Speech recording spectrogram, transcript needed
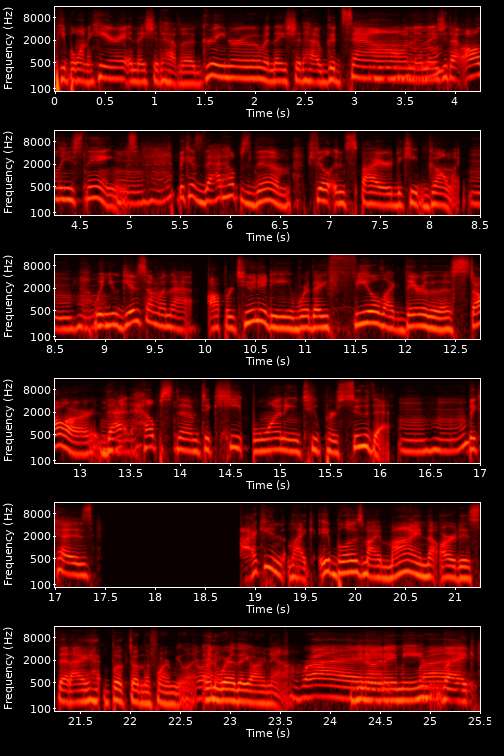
people want to hear it, and they should have a green room, and they should have good sound, and they mm-hmm. should have all these things mm-hmm. because that helps them feel inspired to keep going. Mm-hmm. When you give someone that opportunity where they feel like they're the star, that helps them to keep wanting to pursue that because I can like it blows my mind the artists that I booked on the formula Right. and where they are now. Right. You know what I mean? Right. Like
